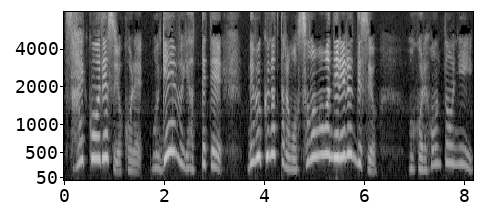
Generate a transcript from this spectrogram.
最高ですよ、これ。もうゲームやってて、眠くなったらもうそのまま寝れるんですよ。もうこれ本当に、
